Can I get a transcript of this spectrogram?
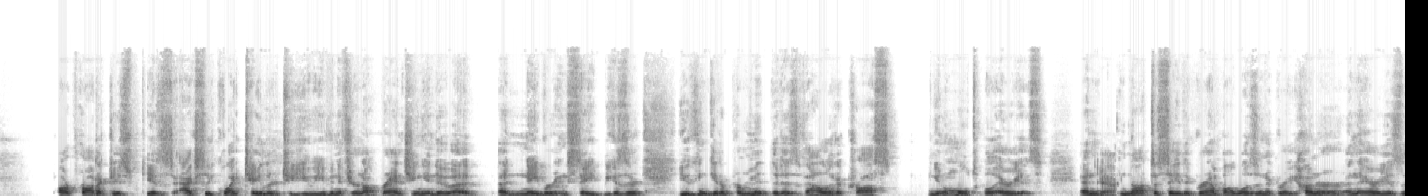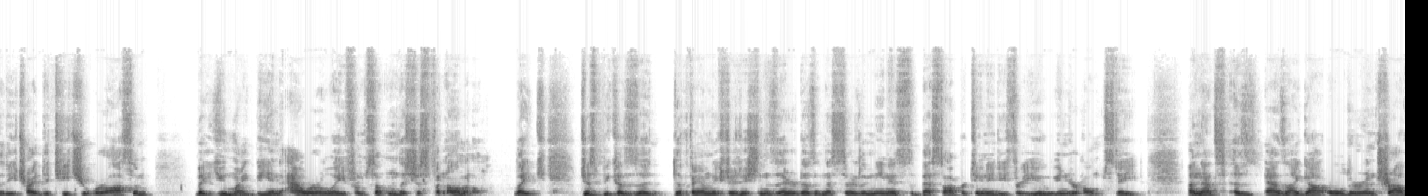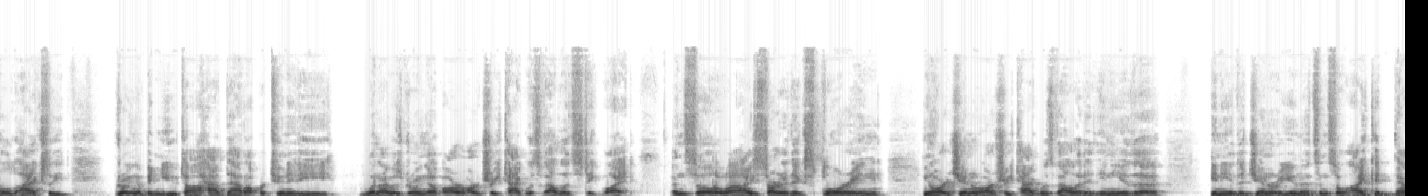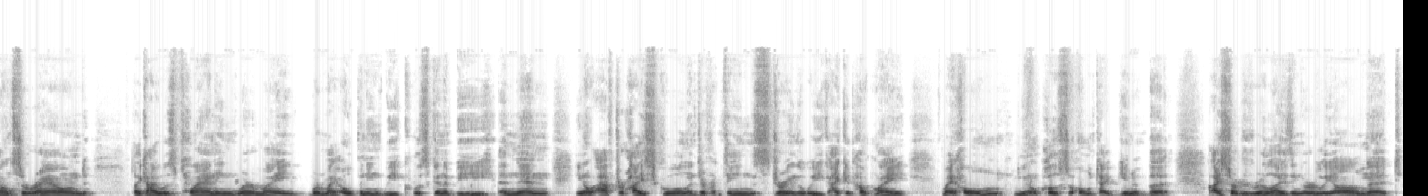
our product is is actually quite tailored to you, even if you're not branching into a, a neighboring state, because there you can get a permit that is valid across you know multiple areas. And yeah. not to say that Grandpa wasn't a great hunter, and the areas that he tried to teach you were awesome, but you might be an hour away from something that's just phenomenal. Like just because the, the family tradition is there doesn't necessarily mean it's the best opportunity for you in your home state. And that's as as I got older and traveled, I actually growing up in Utah had that opportunity when I was growing up, our archery tag was valid statewide. And so oh, wow. I started exploring, you know, our general archery tag was valid at any of the any of the general units. And so I could bounce around like I was planning where my where my opening week was going to be, and then you know after high school and different things during the week, I could hunt my my home you know close to home type unit. But I started realizing early on that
